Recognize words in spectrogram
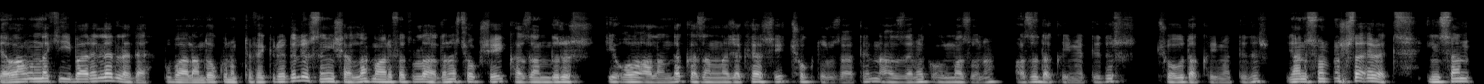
devamındaki ibarelerle de bu bağlamda okunup tefekkür edilirse inşallah marifetullah adına çok şey kazandırır. Ki o alanda kazanılacak her şey çoktur zaten. Az demek olmaz ona. Azı da kıymetlidir çoğu da kıymetlidir. Yani sonuçta evet insan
